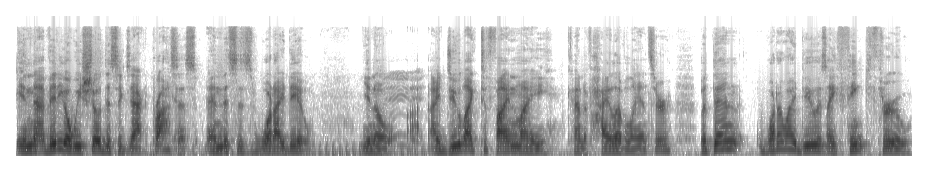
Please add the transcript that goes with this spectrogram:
In that video, we showed this exact process, and this is what I do. You know, I- do like to find my kind of high-level answer, but then what do I do is I think through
